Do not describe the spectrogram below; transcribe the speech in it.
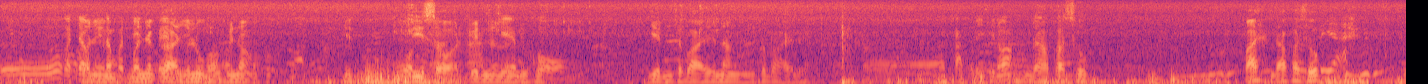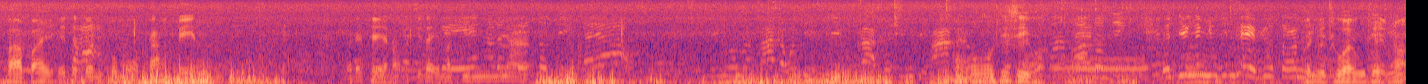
ออก็ตเจ้าอนนี้ทั้งประเทศบรรยากาศอยู่ลุ่มพี่น้องเฮ็ดรีสอร์ทเป็นอะไรเข้มดูของเย็นสบายนั่งสบายเลย อ่าขับไปพี่เนาะดาวพระศุกร์ไปดาวพระศุกร์สิพาไปเฮ็ดแต่เพิ่นโปรโมททางเฟซบ่ได้แท้เนาะสิได้มากินมาย่างโอ้ที่สี่บ่ตัวจริงยังอยู่กรุงเทพอยู่ตอนเพิ่นไปทั่วกรุงเทพเนาะ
